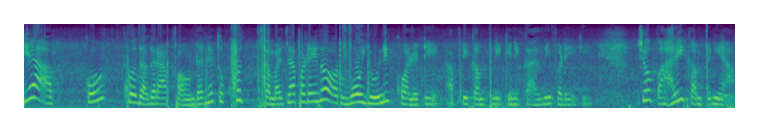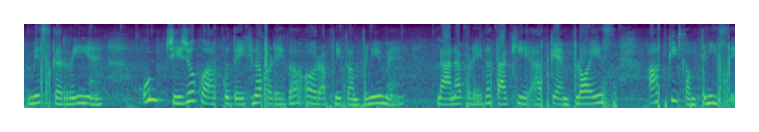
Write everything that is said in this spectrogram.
ये आपको खुद अगर आप फाउंडर हैं तो खुद समझना पड़ेगा और वो यूनिक क्वालिटी अपनी कंपनी की निकालनी पड़ेगी। जो बाहरी कंपनियाँ मिस कर रही हैं उन चीज़ों को आपको देखना पड़ेगा और अपनी कंपनी में लाना पड़ेगा ताकि आपके एम्प्लॉयज़ आपकी कंपनी से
